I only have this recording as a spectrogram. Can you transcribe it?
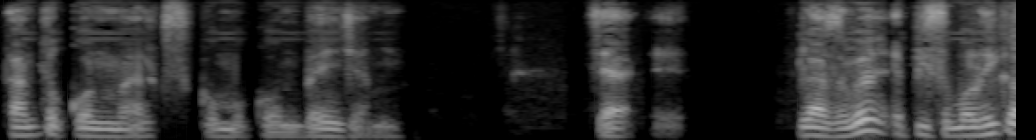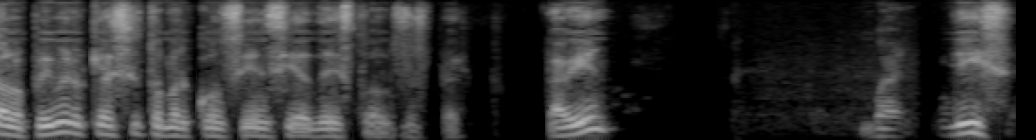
tanto con Marx como con Benjamin. Sea, eh, la epistemológica lo primero que hace es tomar conciencia de esto al respecto. ¿Está bien? Bueno, dice,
